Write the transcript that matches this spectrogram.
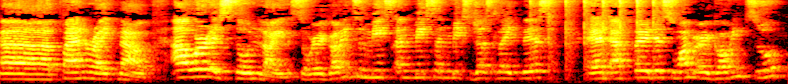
uh, pan right now. Our stone line. So we're going to mix and mix and mix just like this. And after this one, we're going to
